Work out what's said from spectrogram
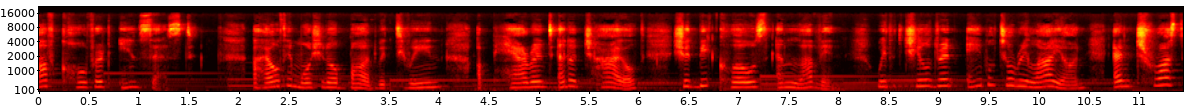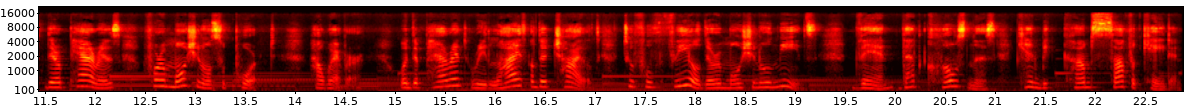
of covert incest. A healthy emotional bond between a parent and a child should be close and loving, with children able to rely on and trust their parents for emotional support. However, when the parent relies on the child to fulfill their emotional needs, then that closeness can become suffocating.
